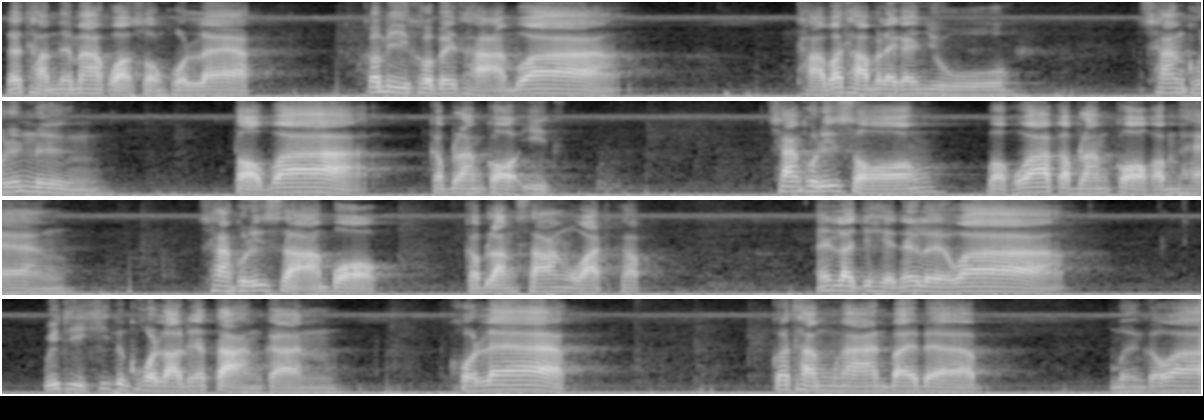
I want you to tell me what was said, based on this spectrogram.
และทำได้มากกว่าสองคนแรก ก็มีคนไปถามว่า ถามว่าทำอะไรกันอยู่ ช่างคนที่หนึ่งตอบว่ากำลังก่ออิฐ ช่างคนที่สองบอกว่ากำลังก่อกำแพง ช่างคนที่สามบอกกำลังสร้างวัดครับให้เราจะเห็นได้เลยว่า วิธีคิดของคนเราเนี่ยต่างกัน คนแรก ก็ทำงานไปแบบเหมือนกับว่า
